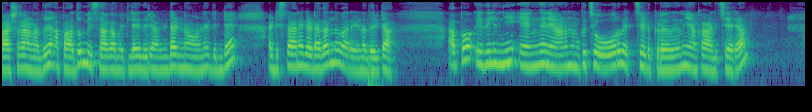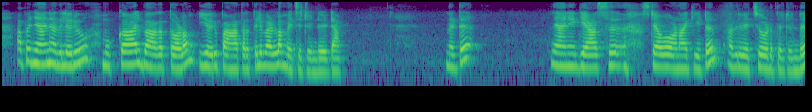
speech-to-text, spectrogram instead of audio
വാഷറാണത്. അപ്പോൾ അതും മിസ്സാകാൻ പറ്റില്ല. ഇത് രണ്ടെണ്ണമാണ് ഇതിന്റെ അടിസ്ഥാന ഘടകം എന്ന് പറയുന്നത് കേട്ടോ. അപ്പോൾ ഇതിൽ ഇനി എങ്ങനെയാണ് നമുക്ക് ചോറ് വെച്ചെടുക്കണതെന്ന് ഞാൻ കാണിച്ചു തരാം. അപ്പോൾ ഞാൻ അതിലൊരു മുക്കാൽ ഭാഗത്തോളം ഈ ഒരു പാത്രത്തിൽ വെള്ളം വെച്ചിട്ടുണ്ട് കേട്ടോ. എന്നിട്ട് ഞാൻ ഗ്യാസ് സ്റ്റവ് ഓണാക്കിയിട്ട് അതിൽ വെച്ച് കൊടുത്തിട്ടുണ്ട്.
